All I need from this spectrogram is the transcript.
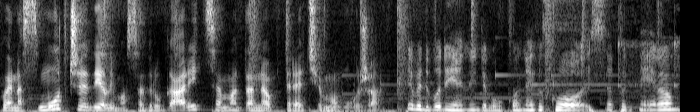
koje nas muče delimo sa drugaricama da ne opterećujemo muža. Treba da bude jedno i drugo, nekako sa partnerom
